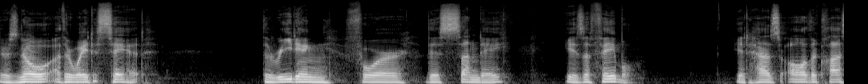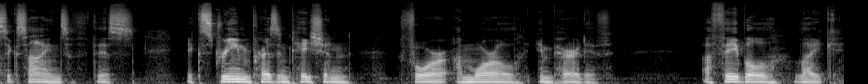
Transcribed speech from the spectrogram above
There's no other way to say it. The reading for this Sunday is a fable. It has all the classic signs of this extreme presentation for a moral imperative. A fable like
